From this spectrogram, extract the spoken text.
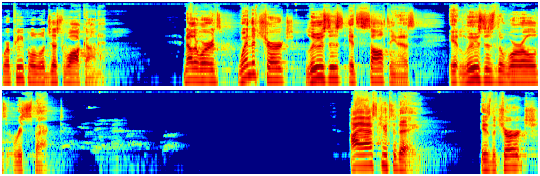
where people will just walk on it. In other words, when the church loses its saltiness, it loses the world's respect. I ask you today, is the church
